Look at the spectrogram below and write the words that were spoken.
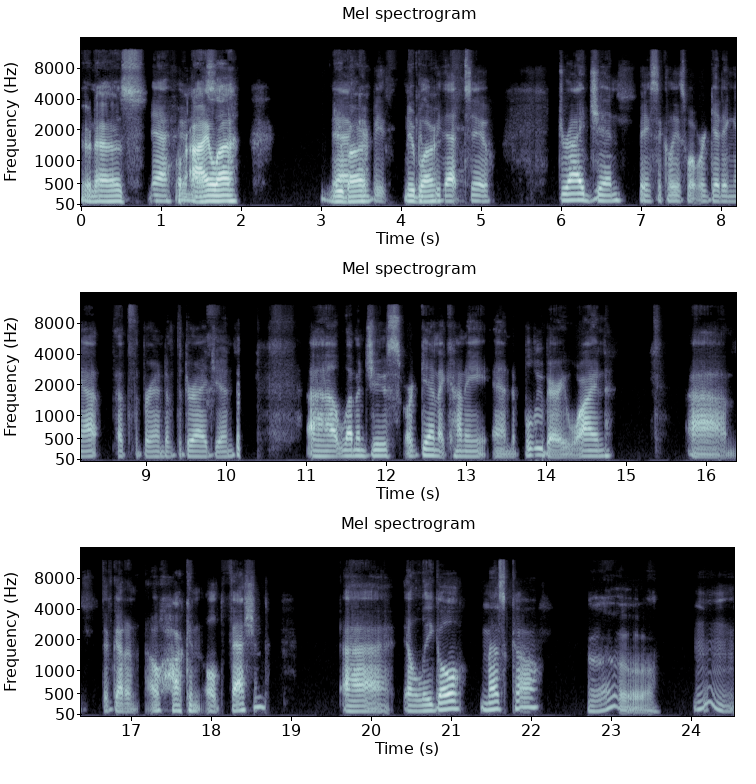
Who knows? yeah, who Or knows? Isla. New Yeah, bar. could be New could bar. be that too. Dry gin, basically, is what we're getting at. That's the brand of the dry gin. Uh, lemon juice, organic honey, and blueberry wine. Um, they've got an Oaxacan old fashioned, uh, illegal mezcal. Oh, Mm.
